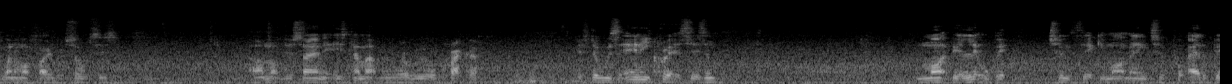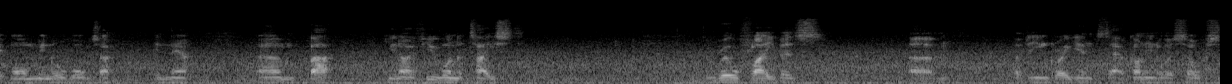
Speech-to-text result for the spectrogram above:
Is one of my favourite sauces. I'm not just saying it, he's come up with a real cracker. If there was any criticism, might be a little bit too thick, you might need to put add a bit more mineral water in there. Um, but, you know, if you want to taste the real flavours um, of the ingredients that have gone into a sauce,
